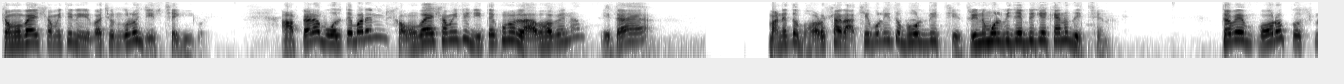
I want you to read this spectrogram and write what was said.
সমবায় সমিতি নির্বাচনগুলো জিতছে কি করে? আপনারা বলতে পারেন সমবায় সমিতি জিতে কোনো লাভ হবে না, এটা মানে তো ভরসা রাখে বলেই তো ভোট দিচ্ছে, তৃণমূল বিজেপিকে কেন দিচ্ছে না? তবে বড় প্রশ্ন,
